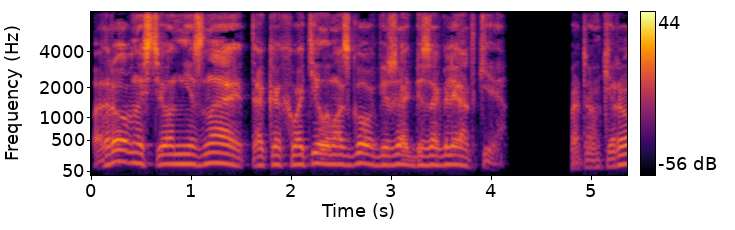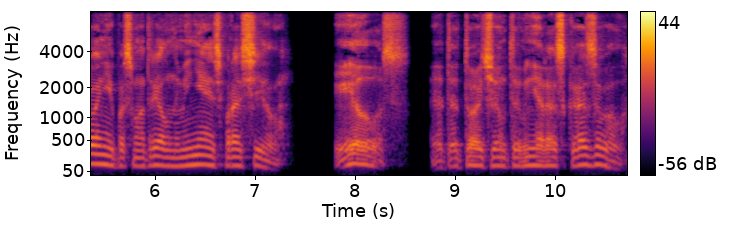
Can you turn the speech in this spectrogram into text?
Подробности он не знает, так как хватило мозгов бежать без оглядки. Потом Кероний посмотрел на меня и спросил. «Илвус, это то, о чем ты мне рассказывал?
